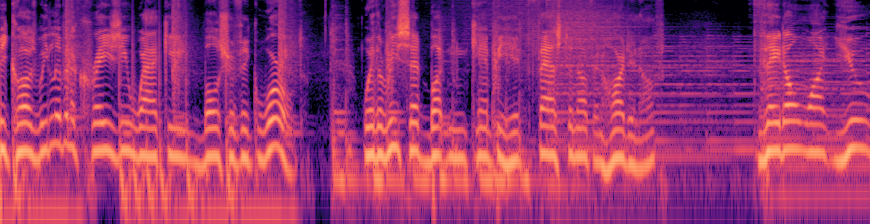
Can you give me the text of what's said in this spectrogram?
because we live in a crazy, wacky, Bolshevik world where the reset button can't be hit fast enough and hard enough. They don't want you,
